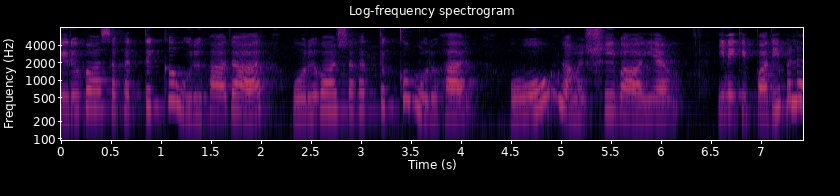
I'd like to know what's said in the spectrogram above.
திருவாசகத்துக்கு உருகாதார் ஒரு வாசகத்துக்கும் உருகார். ஓம் நம சிவாய. இன்னைக்கு பதிவில்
